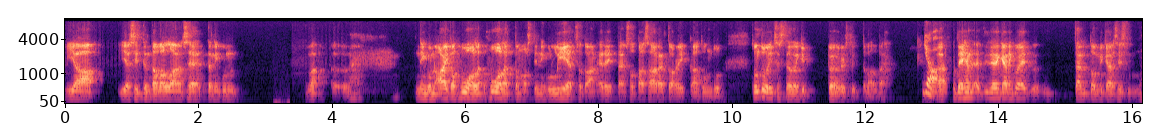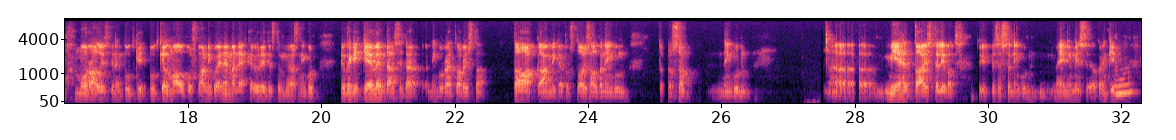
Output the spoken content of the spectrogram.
Ja, ja sitten tavallaan se, että niin kuin, niin kuin aika huole, huolettomasti niin kuin lietsotaan erittäin sotasaa retoriikkaa, tuntuu, tuntuu itsestä jotenkin pöyristyttävältä. Joo. Äh, mutta eihän tietenkään niin kuin, ei, tämä nyt ole mikään siis moralistinen tutki, tutkelmaopus, vaan niin kuin enemmän ehkä yritystä myös niin kuin jotenkin keventää sitä niin kuin retorista taakkaa, mikä tuossa toisaalta niin kuin, tuossa niin kuin, äh, miehet taistelivat tyyppisessä niin kuin meiningissä jotenkin mm.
